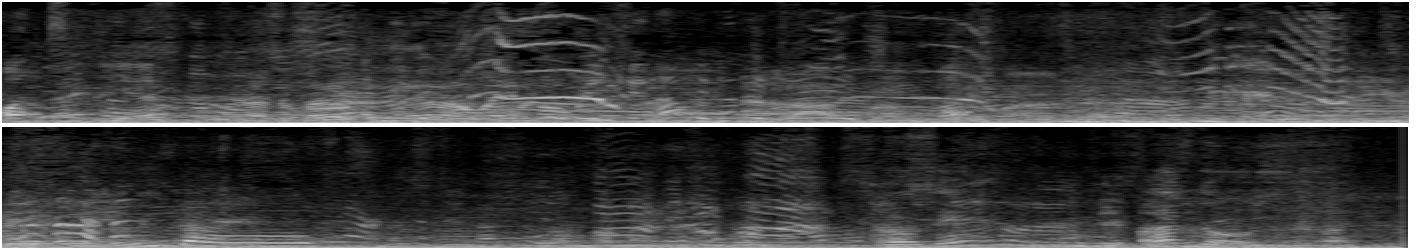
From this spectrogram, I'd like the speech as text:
What's it dos.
